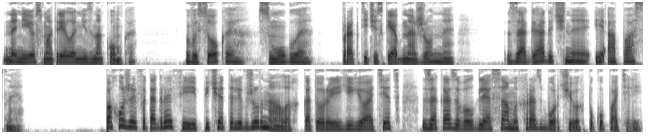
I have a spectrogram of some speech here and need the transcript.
На нее смотрела незнакомка. Высокая, смуглая, практически обнаженная, загадочная и опасная — Похожие фотографии печатали в журналах, которые ее отец заказывал для самых разборчивых покупателей.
